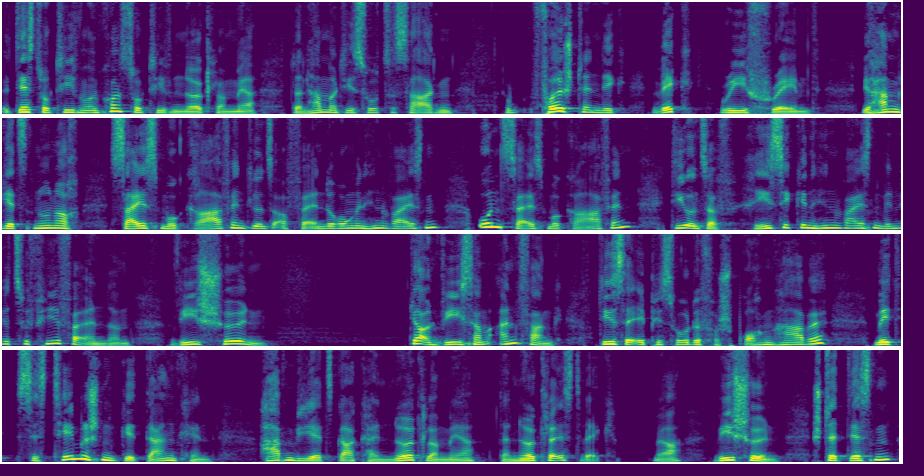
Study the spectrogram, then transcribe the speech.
destruktiven und konstruktiven Nörgler mehr. Dann haben wir die sozusagen vollständig wegreframed. Wir haben jetzt nur noch Seismographen, die uns auf Veränderungen hinweisen und Seismographen, die uns auf Risiken hinweisen, wenn wir zu viel verändern. Wie schön. Ja, und wie ich es am Anfang dieser Episode versprochen habe, mit systemischen Gedanken haben wir jetzt gar keinen Nörgler mehr. Der Nörgler ist weg. Ja, wie schön. Stattdessen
